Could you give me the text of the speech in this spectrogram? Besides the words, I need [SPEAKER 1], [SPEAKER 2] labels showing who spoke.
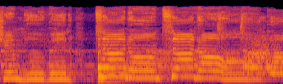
[SPEAKER 1] she moving. Turn on, turn on. Turn on.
